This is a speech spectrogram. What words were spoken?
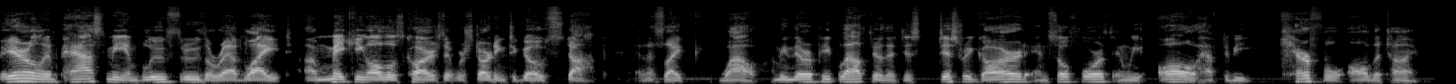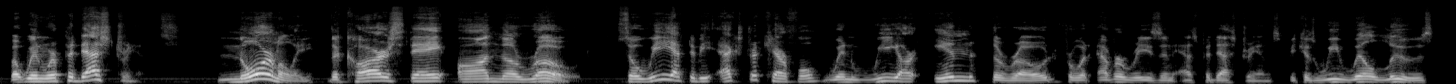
barreling past me and blew through the red light, um, making all those cars that were starting to go stop. And it's like, wow. I mean, there are people out there that just disregard and so forth, and we all have to be careful all the time. But when we're pedestrians, normally the cars stay on the road. So we have to be extra careful when we are in the road for whatever reason as pedestrians, because we will lose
